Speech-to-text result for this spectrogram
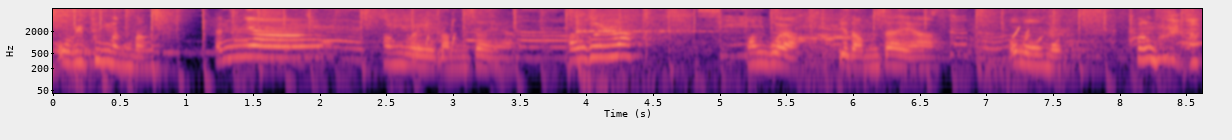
어, 위풍당당. 안녕. 방구야, 얘 남자야. 방구 일로 와. 방구야, 얘 남자야. 어머, 어머. 방구야.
